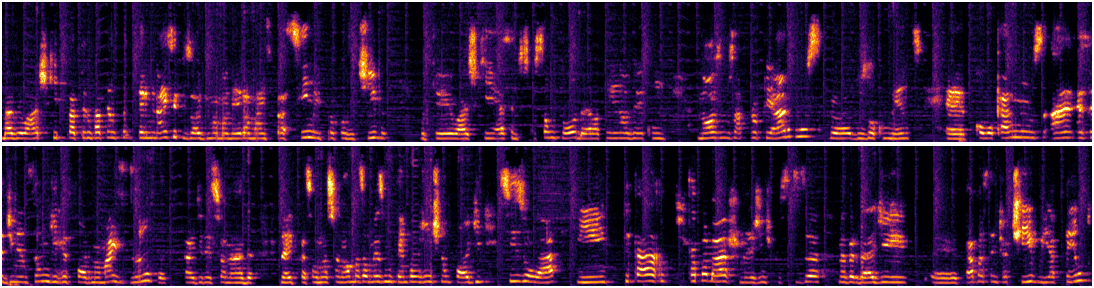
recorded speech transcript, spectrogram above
Mas eu acho que para tentar, tentar terminar esse episódio de uma maneira mais para cima e propositiva, porque eu acho que essa discussão toda ela tem a ver com nós nos apropriarmos do, dos documentos, é, colocarmos essa dimensão de reforma mais ampla que está direcionada na educação nacional, mas ao mesmo tempo a gente não pode se isolar e ficar, ficar para baixo, né? A gente precisa, na verdade, estar é, tá bastante ativo e atento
